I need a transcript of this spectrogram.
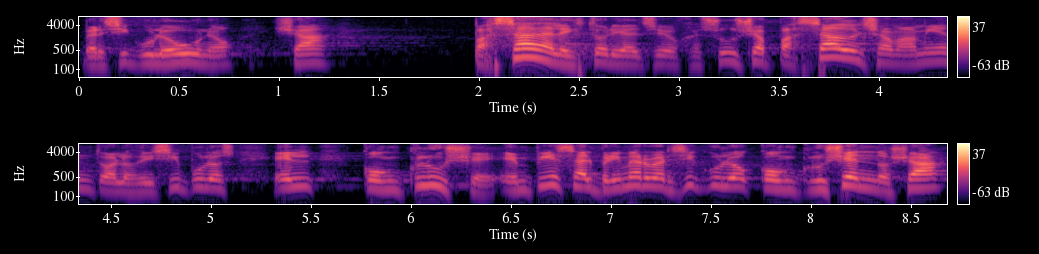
versículo 1, ya pasada la historia del Señor Jesús, ya pasado el llamamiento a los discípulos, él concluye, empieza el primer versículo concluyendo ya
